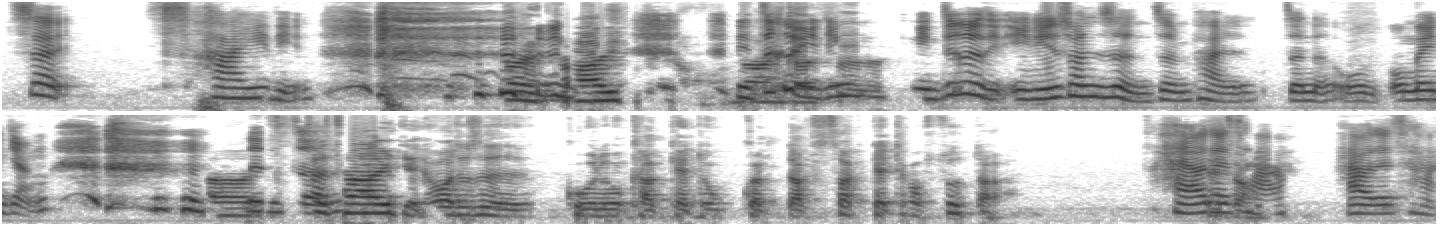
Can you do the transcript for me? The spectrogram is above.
再差一点，再差一点，你这个已经你这个已经算是很正派了，真的，我我跟你讲，呃，再差一点的话就是咕噜卡克图咕达萨克图苏达，还要再差，还要再差，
